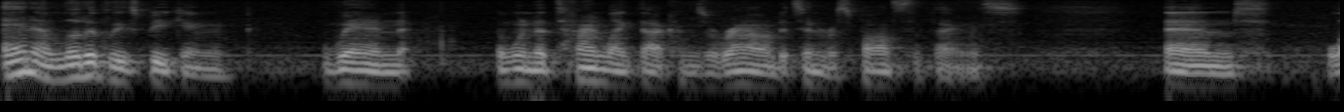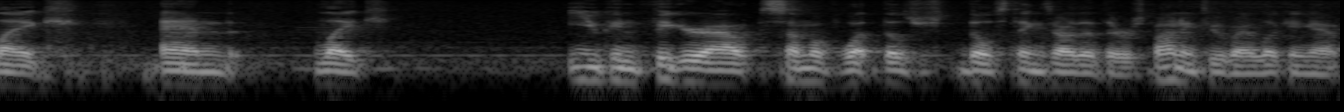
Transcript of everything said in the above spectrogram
analytically speaking, when when a time like that comes around, it's in response to things. And like and like you can figure out some of what those those things are that they're responding to by looking at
